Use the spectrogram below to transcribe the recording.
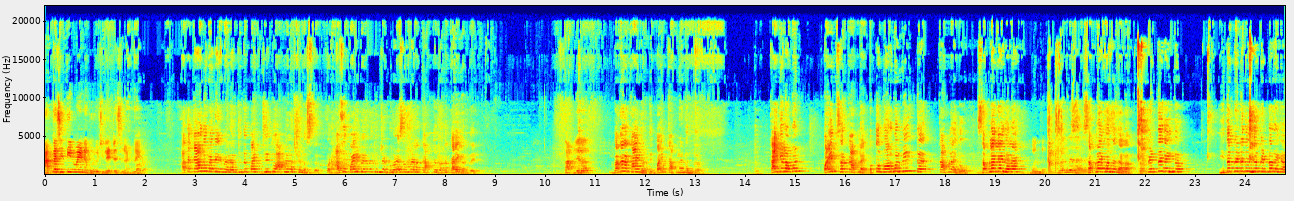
आताची तीन महिन्यापूर्वीची लेटेस्ट घटना आहे. आता काय होतं माहिती आहे मॅडम? जिथं पाईप चिरतो आपलं लक्ष नसतं. पण हा जो पाईप आहे ना तुमच्या डोळ्यासमोर याला कापतोय बघा काय करतंय. कापलं बघा ना काय करते पाईप कापल्यानंतर. काय केलं आपण? पाईप सर कापलाय फक्त नॉर्मल मी ट- कापलाय तो. सप्लाय काय झाला? बंद. बंद झालं. सप्लाय बंद झाला. पेटतंय का इथं? इथं पेटत इथं पेटणार आहे का?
